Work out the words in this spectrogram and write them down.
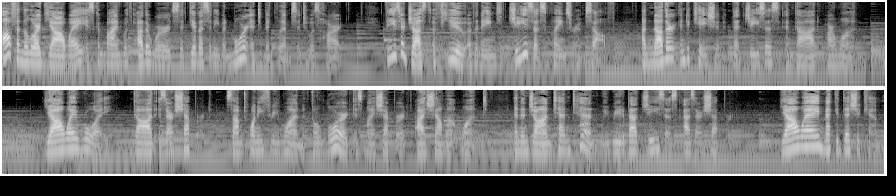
Often the Lord Yahweh is combined with other words that give us an even more intimate glimpse into his heart. These are just a few of the names Jesus claims for himself, another indication that Jesus and God are one. Yahweh Roi, God is our shepherd. Psalm 23 1, the Lord is my shepherd, I shall not want. And in John 10 10, we read about Jesus as our shepherd. Yahweh Mekadishakim,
